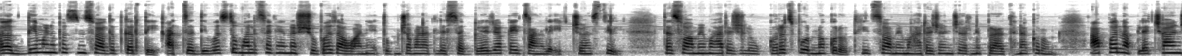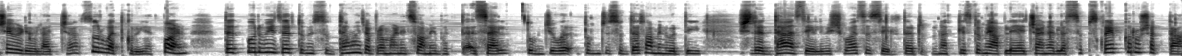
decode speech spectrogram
अगदी मनापासून स्वागत करते. आजचा दिवस तुम्हाला सगळ्यांना शुभ जावं आणि तुमच्या मनातले सगळे ज्या काही चांगल्या इच्छा असतील त्या स्वामी महाराज लवकरच पूर्ण करोत. हीच स्वामी महाराजांचरणी प्रार्थना करून आपण आपल्या छानशा व्हिडिओला आजच्या सुरुवात करूयात. पण तत्पूर्वी जर तुम्ही सुद्धा माझ्याप्रमाणे स्वामी भक्त असाल तुमच्यावर तुमचीसुद्धा स्वामींवरती श्रद्धा असेल विश्वास असेल तर नक्कीच तुम्ही आपल्या या चॅनलला सबस्क्राईब करू शकता.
